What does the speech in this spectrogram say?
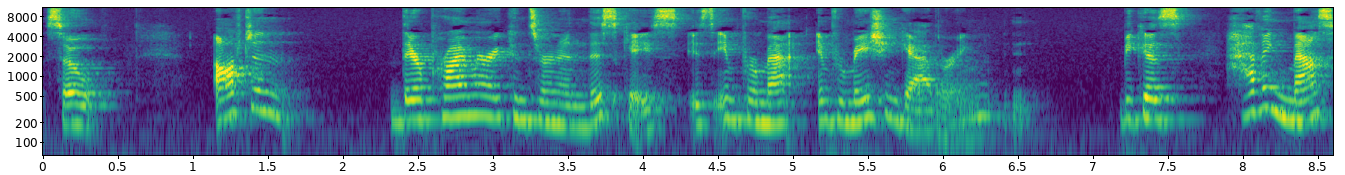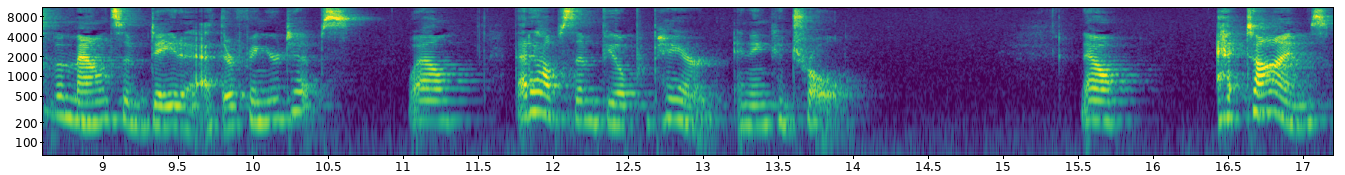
So often their primary concern in this case is informa- information gathering because having massive amounts of data at their fingertips, well, that helps them feel prepared and in control. Now, at times,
